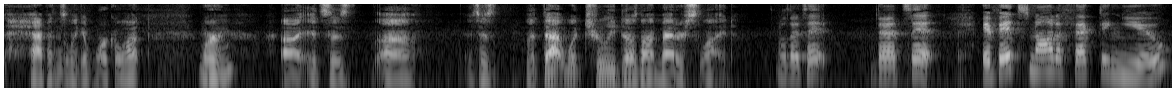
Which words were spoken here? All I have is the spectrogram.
happens, like at work a lot, where uh, it says, uh, "It says, let that what truly does not matter slide." Well, that's it. That's it. If it's not affecting you,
